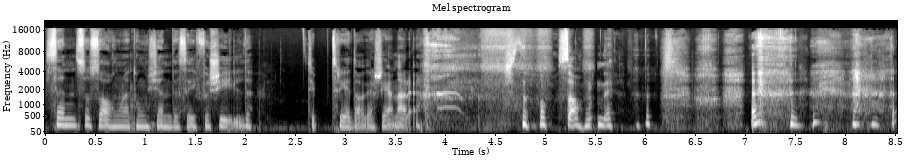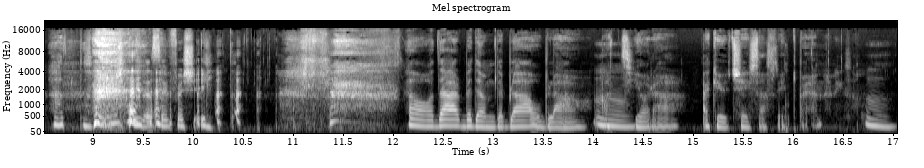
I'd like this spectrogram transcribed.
Sen så sa hon att hon kände sig förkyld. Typ tre dagar senare. så sa hon det. att hon kände sig förkyld. Ja, där bedömde bla och bla att göra akut kejsarsnitt på henne. Liksom.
